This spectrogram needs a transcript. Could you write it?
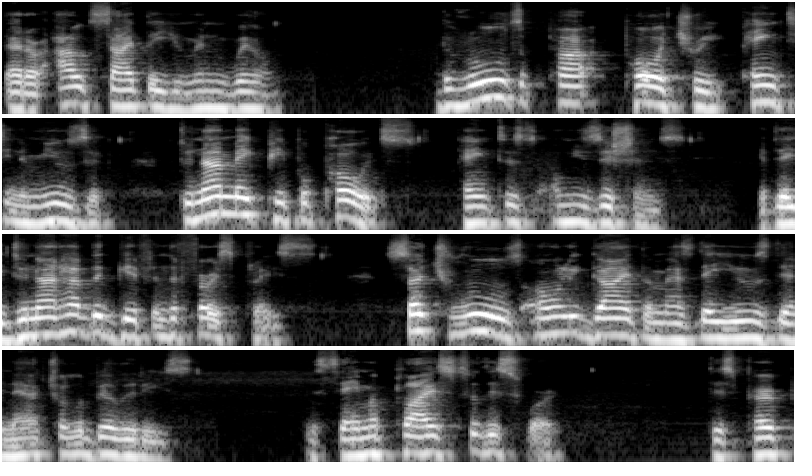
that are outside the human will. The rules of po- poetry, painting, and music do not make people poets, painters, or musicians if they do not have the gift in the first place. Such rules only guide them as they use their natural abilities. The same applies to this work. This pur-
